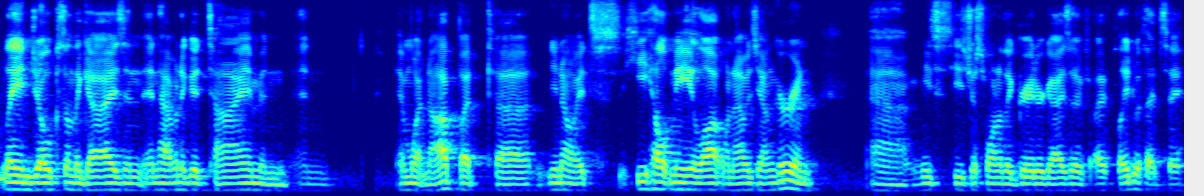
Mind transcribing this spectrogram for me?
laying jokes on the guys and, and having a good time and and and whatnot. But uh, you know, it's he helped me a lot when I was younger and um, he's he's just one of the greater guys I've I've played with. I'd say.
